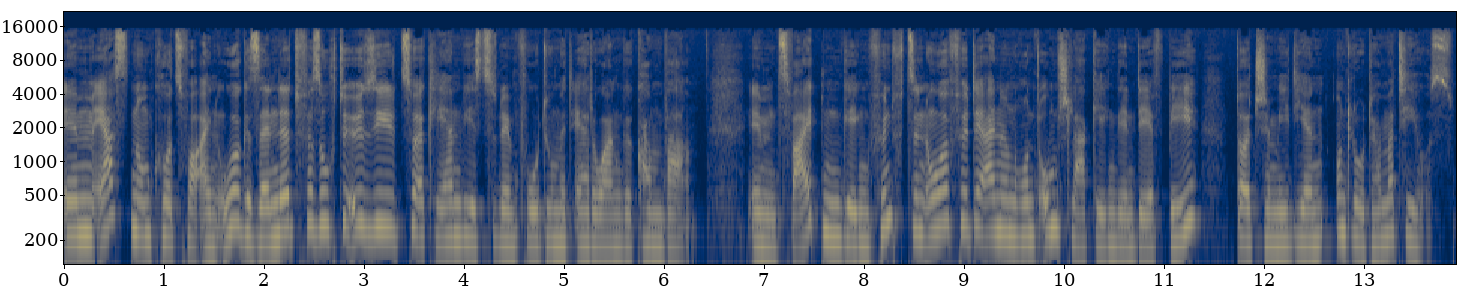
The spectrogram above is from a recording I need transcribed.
Im ersten um kurz vor 1 Uhr gesendet, versuchte Özil zu erklären, wie es zu dem Foto mit Erdogan gekommen war. Im zweiten gegen 15 Uhr führte er einen Rundumschlag gegen den DFB, Deutsche Medien und Lothar Matthäus.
